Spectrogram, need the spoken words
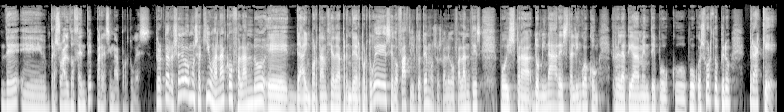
de eh, persoal docente para ensinar portugués. Pero claro, xa levamos aquí un anaco falando eh, da importancia de aprender portugués e do fácil que o temos os galegofalantes pois para dominar esta lingua con relativamente pouco pouco esforzo, pero para que?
